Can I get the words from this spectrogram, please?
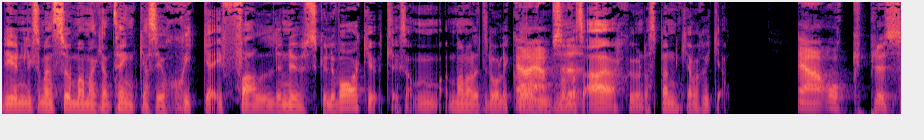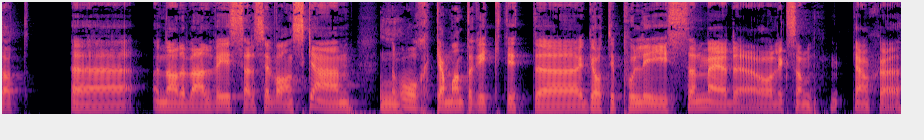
det är ju liksom en summa man kan tänka sig att skicka ifall det nu skulle vara akut. Liksom. Man har lite dålig koll. Ja, ja, man bara, så, ah, ja, 700 spänn kan man skicka. Ja, och plus att eh, när det väl visade sig vara en scam Mm. så orkar man inte riktigt gå till polisen med det och liksom kanske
